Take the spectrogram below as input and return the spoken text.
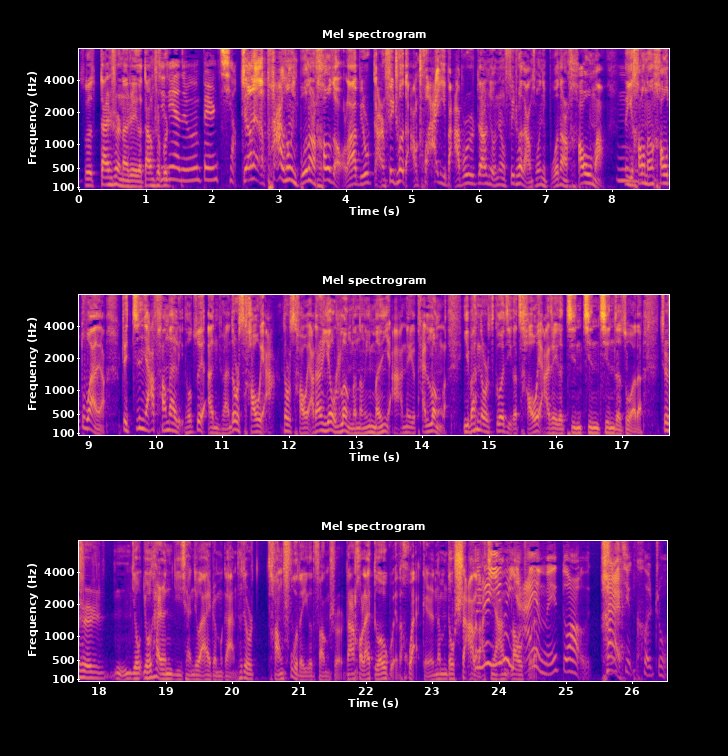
所以，但是呢，这个当时不是金链子容易被人抢，金链子啪从你脖子上薅走了。比如赶上飞车党，歘一把，不是当时有那种飞车党从你脖子上薅吗？那一薅能薅断呀。这金牙藏在里头最安全，都是槽牙，都是槽牙。但是也有愣的，弄一门牙，那个太愣了。一般都是搁几个槽牙，这个金金金子做的，就是犹犹太人以前就爱这么干，他就是藏富的一个方式。但是后来德国鬼子坏，给人他们都杀了，把金牙捞出来。牙也没多少，嗨，几克重。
